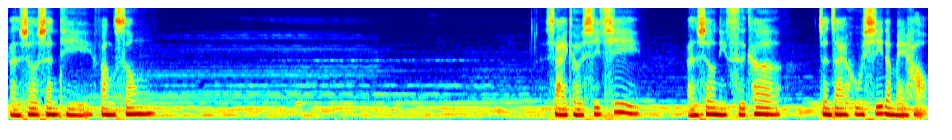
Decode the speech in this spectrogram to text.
感受身体放松。下一口吸气，感受你此刻正在呼吸的美好。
